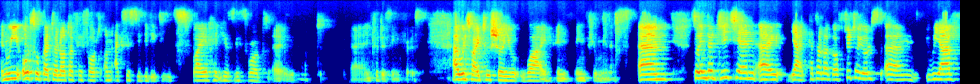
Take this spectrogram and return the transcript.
And we also put a lot of effort on accessibility. It's why I use this word uh, uh, introducing first. I will try to show you why in in a few minutes. Um, so in the GTN, uh, yeah, catalog of tutorials, um, we have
